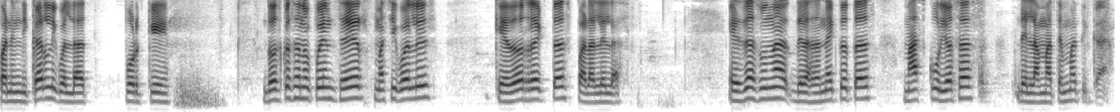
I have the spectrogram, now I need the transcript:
para indicar la igualdad, porque dos cosas no pueden ser más iguales que dos rectas paralelas. Esa es una de las anécdotas más curiosas de la matemática.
